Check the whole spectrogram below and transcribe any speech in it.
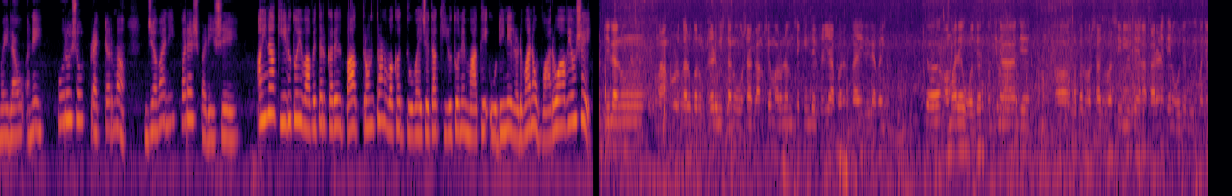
મહિલાઓ અને પુરુષો ટ્રેક્ટરમાં જવાની ફરજ પડી છે. અહીંના ખેડૂતોએ વાવેતર કરેલ પાક ત્રણ ત્રણ વખત ધોવાઈ જતા ખેડૂતોને માથે ઓઢીને રડવાનો વારો આવ્યો છે. જિલ્લાનું માંગરોળ તાલુકાનું ભેડ વિસ્તારનું ઓસા ગામ છે. મારું નામ છે કિંદર ખેડિયા, ભરતભાઈ લીલાભાઈ. અમારે ઓઝર નદીના જે સતત વરસાદ વરસી રહ્યો છે. એના કારણે તેને ઓછા નદીમાં જે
